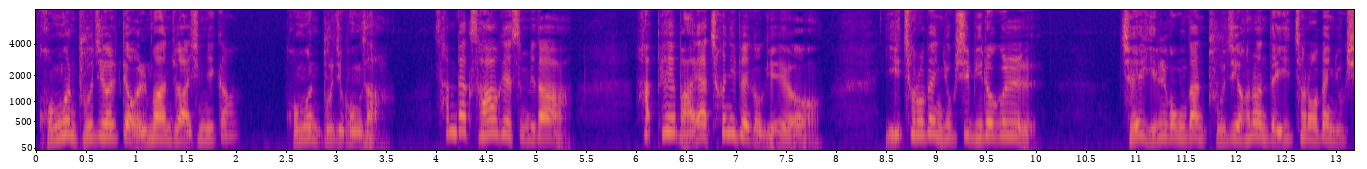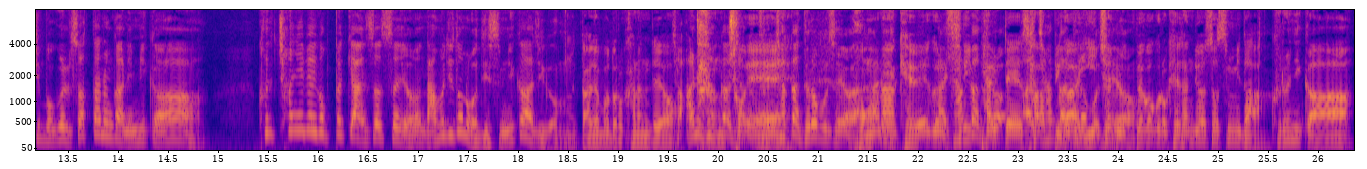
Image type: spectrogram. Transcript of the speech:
공원 부지할 때 얼마 한 줄 아십니까? 공원 부지 공사. 304억 했습니다. 합해봐야 1200억이에요. 2561억을 제1공단 부지 하는데 2560억을 썼다는 거 아닙니까? 근데 1200억 밖에 안 썼어요. 나머지 돈 어디 있습니까, 지금? 따져보도록 하는데요. 자, 아니, 잠깐, 당초에 잠깐, 잠깐 들어보세요. 공원화 아니, 계획을 아니, 수립할 때 사업비가 들어보세요. 2,600억으로 계산되었었습니다. 그러니까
